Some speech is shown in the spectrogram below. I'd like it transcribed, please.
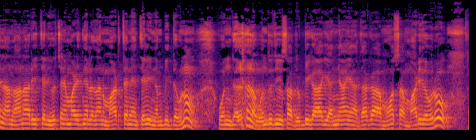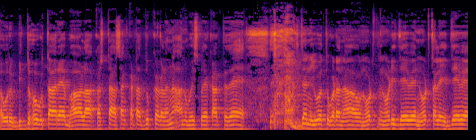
ನಾನು ನಾನಾ ರೀತಿಯಲ್ಲಿ ಯೋಚನೆ ಮಾಡಿದ್ನೆಲ್ಲ ನಾನು ಮಾಡ್ತೇನೆ ಅಂತೇಳಿ ನಂಬಿದ್ದವನು ಒಂದಲ್ಲ, ಒಂದು ದಿವಸ ದುಡ್ಡಿಗಾಗಿ ಅನ್ಯಾಯ, ದಗ, ಮೋಸ ಮಾಡಿದವರು ಅವರು ಬಿದ್ದು ಹೋಗುತ್ತಾರೆ. ಬಹಳ ಕಷ್ಟ, ಸಂಕಟ, ದುಃಖಗಳನ್ನು ಅನುಭವಿಸಬೇಕಾಗ್ತದೆ. ಇದನ್ನು ಇವತ್ತು ಕೂಡ ನಾವು ನೋಡ್, ನೋಡಿದ್ದೇವೆ, ನೋಡ್ತಲೇ ಇದ್ದೇವೆ.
